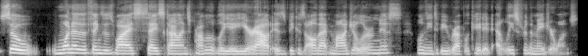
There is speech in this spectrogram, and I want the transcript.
so one of the things is why I say Skyline's probably a year out is because all that modularness will need to be replicated, at least for the major ones.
